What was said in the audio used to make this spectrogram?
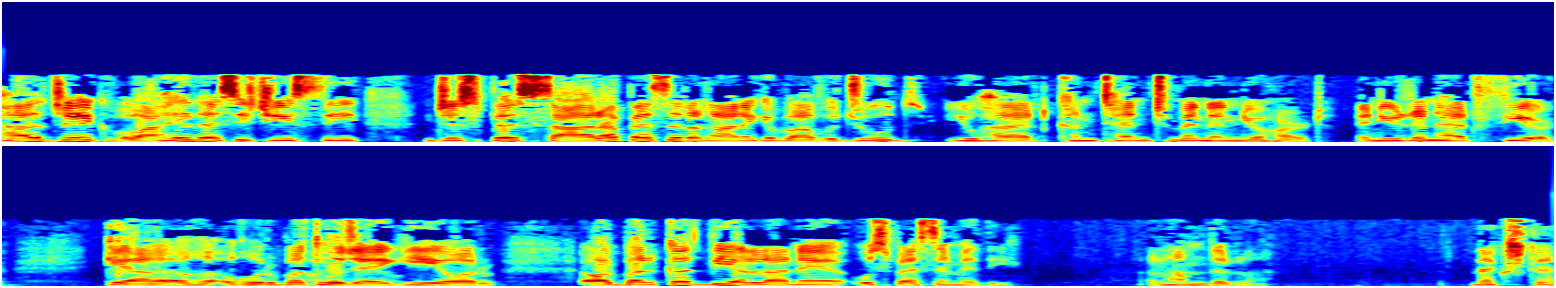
حج ایک واحد ایسی چیز تھی جس پہ سارا پیسے لگانے کے باوجود you had contentment in your heart and you didn't had fear کہ uh, غربت ہو جائے گی اور اور برکت بھی اللہ نے اس پیسے میں دی۔ الحمد للہ نیکسٹ ہے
